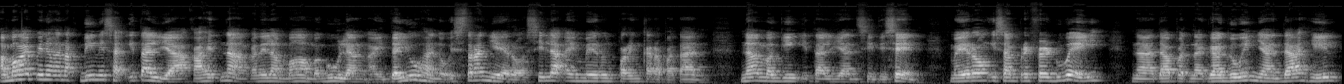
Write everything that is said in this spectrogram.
Ang mga ipinanganak din sa Italia, kahit na ang kanilang mga magulang ay dayuhan o estranyero, sila ay mayroon pa rin karapatan na maging Italian citizen. Mayroong isang preferred way na dapat na gagawin yan dahil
